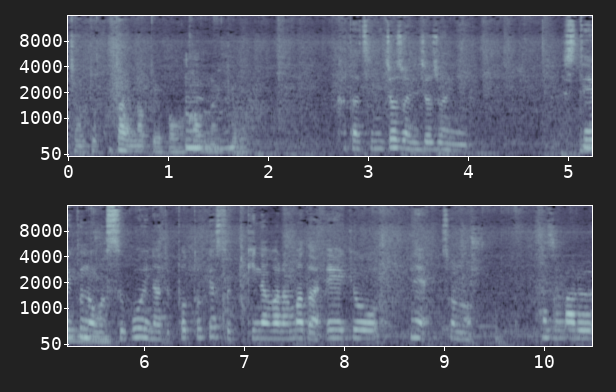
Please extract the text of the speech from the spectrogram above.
ちゃんと答えになってるかわかんないけど、形に徐々に徐々にしていくのがすごいなって、ポッドキャスト聞きながらまだ営業ねその始まる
